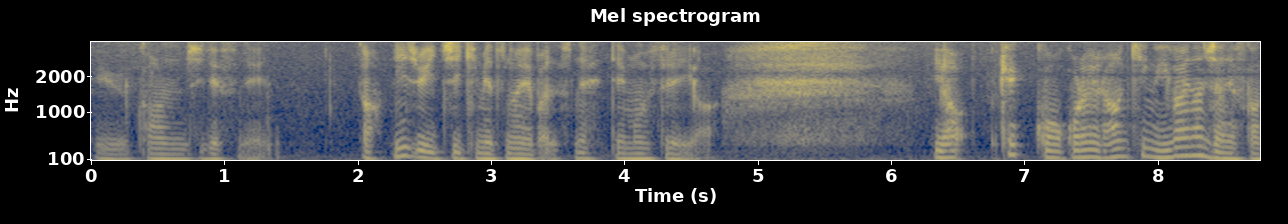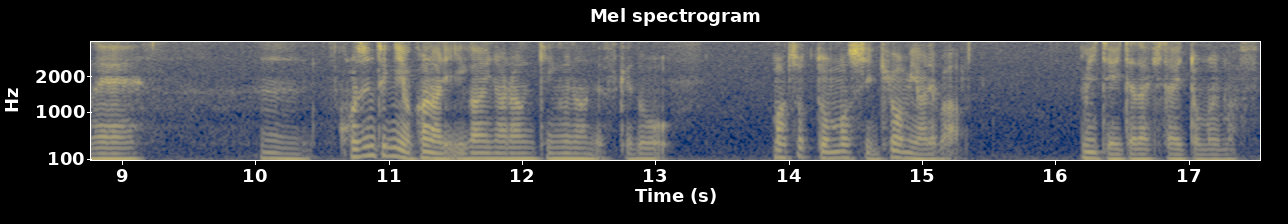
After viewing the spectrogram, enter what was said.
という感じですね。あ、21位、鬼滅の刃ですね。デーモンスレイヤー。いや、結構これランキング意外なんじゃないですかね。うん。個人的にはかなり意外なランキングなんですけど、まあちょっともし興味あれば見ていただきたいと思います。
